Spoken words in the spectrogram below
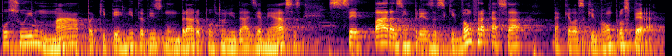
possuir um mapa que permita vislumbrar oportunidades e ameaças separa as empresas que vão fracassar daquelas que vão prosperar.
